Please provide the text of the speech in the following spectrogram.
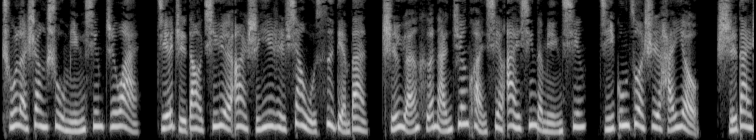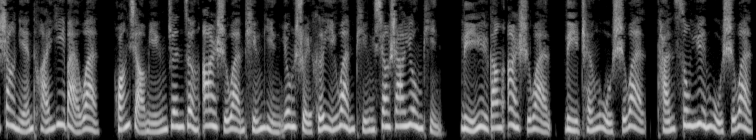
除了上述明星之外，截止到七月二十一日下午四点半，驰援河南捐款献爱心的明星及工作室还有。时代少年团一百万，黄晓明捐赠二十万瓶饮用水和一万瓶消杀用品，李玉刚二十万，李晨五十万，谭松韵五十万，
